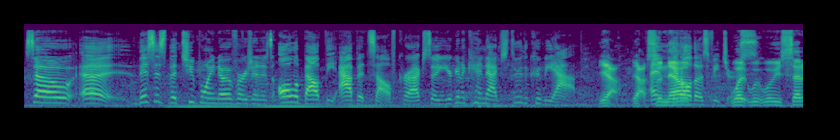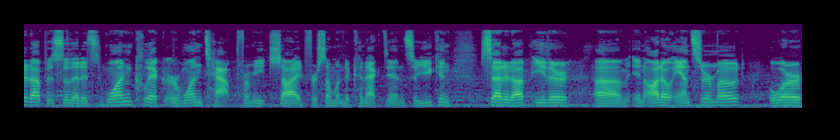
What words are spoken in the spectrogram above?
so. Uh, this is the 2.0 version. It's all about the app itself, correct? So you're going to connect through the Kubi app Yeah, yeah. so and now get all those features. What, what we set it up is so that it's one click or one tap from each side for someone to connect in. So you can set it up either um, in auto answer mode or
